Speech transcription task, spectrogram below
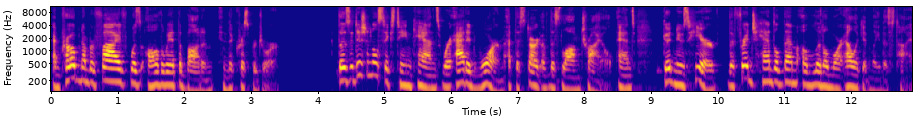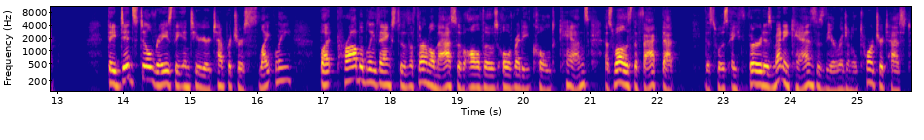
and probe number 5 was all the way at the bottom in the crisper drawer. Those additional 16 cans were added warm at the start of this long trial, and Good news here, the fridge handled them a little more elegantly this time. They did still raise the interior temperature slightly, but probably thanks to the thermal mass of all those already cold cans, as well as the fact that this was a third as many cans as the original torture test,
